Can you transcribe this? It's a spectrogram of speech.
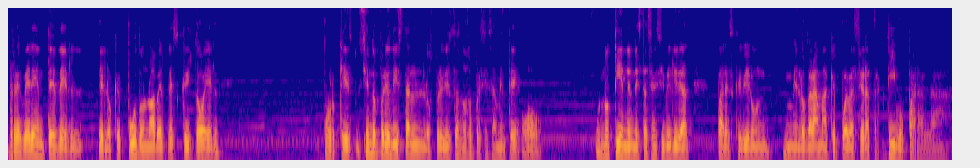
reverente de lo que pudo no haber escrito él, porque siendo periodista, los periodistas no son precisamente o no tienen esta sensibilidad para escribir un melodrama que pueda ser atractivo para la,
